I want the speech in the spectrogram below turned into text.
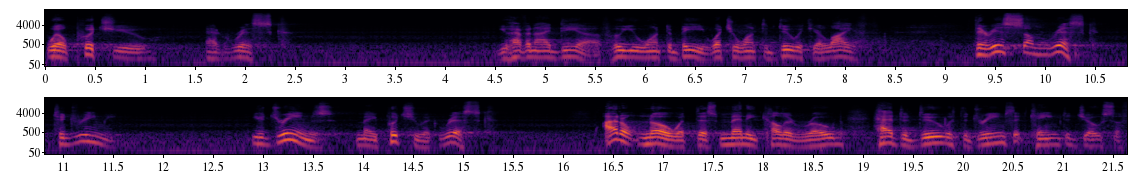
will put you at risk. You have an idea of who you want to be, what you want to do with your life there is some risk to dreaming. Your dreams may put you at risk. I don't know what this many colored robe had to do with the dreams that came to Joseph.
